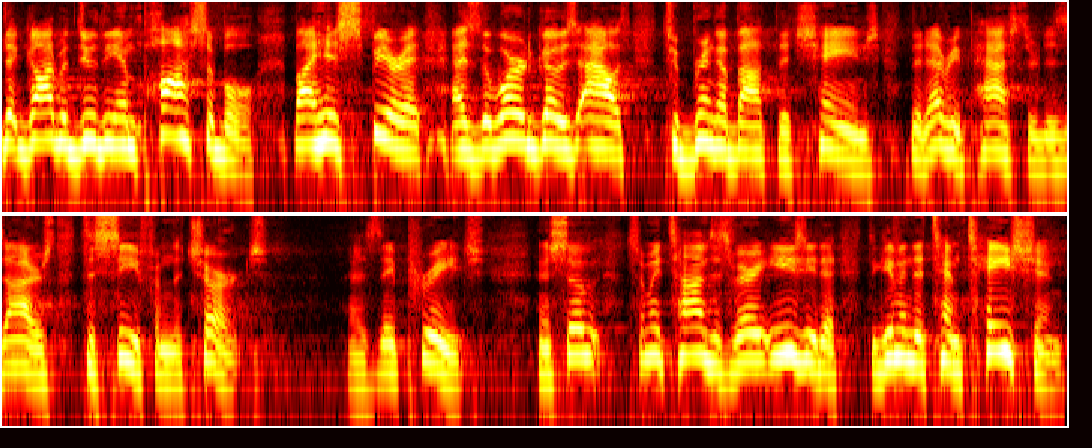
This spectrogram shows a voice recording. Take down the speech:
that God would do the impossible by His Spirit as the Word goes out to bring about the change that every pastor desires to see from the church as they preach. And so, so many times it's very easy to, to give into temptation,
